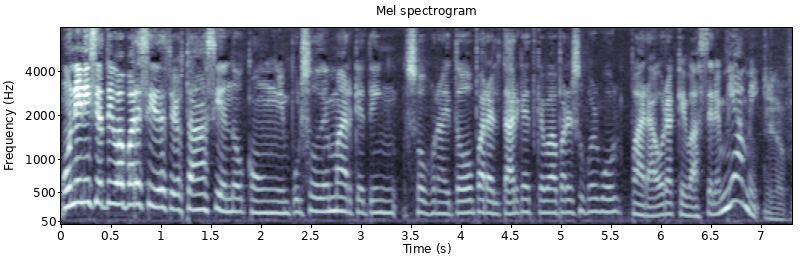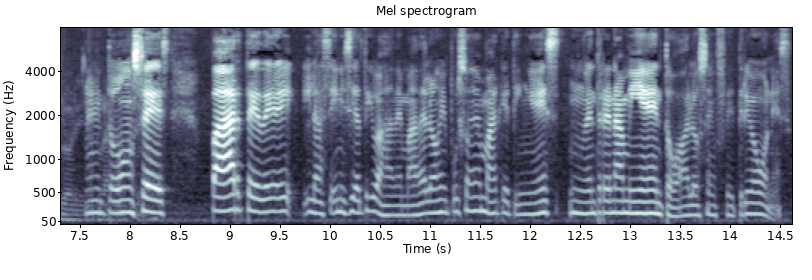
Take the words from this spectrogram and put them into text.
Una iniciativa parecida ellos están haciendo con impulso de marketing, sobre todo para el target que va para el Super Bowl, para ahora que va a ser en Miami. Entonces, parte de las iniciativas, además de los impulsos de marketing, es un entrenamiento a los anfitriones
